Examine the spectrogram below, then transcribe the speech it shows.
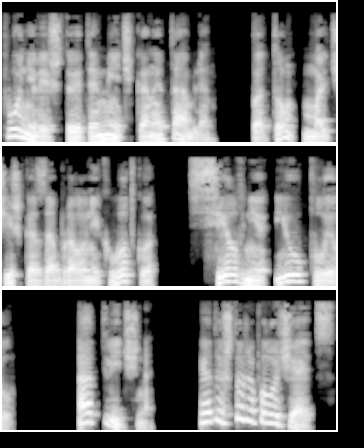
поняли, что это меч конетабля. Потом мальчишка забрал у них лодку, сел в нее и уплыл. Отлично. Это что же получается?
